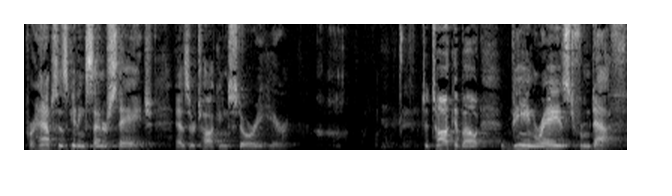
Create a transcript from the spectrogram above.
perhaps is getting center stage as they're talking story here. To talk about being raised from death.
